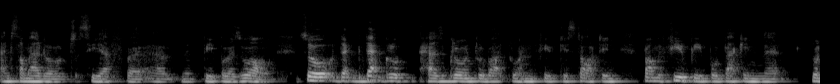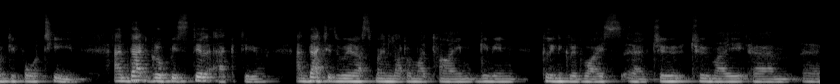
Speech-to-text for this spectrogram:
and some adult CF uh, uh, people as well. So that, that group has grown to about 250, starting from a few people back in uh, 2014. And that group is still active. And that is where I spend a lot of my time giving clinical advice uh, to, to my um, uh,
